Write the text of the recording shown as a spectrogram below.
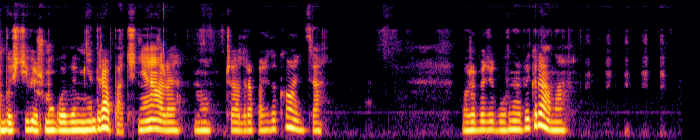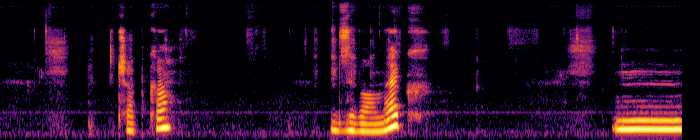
Właściwie już mogłabym nie drapać, nie? Ale no, trzeba drapać do końca. Może będzie główna wygrana. Czapka. Dzwonek. Mm.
